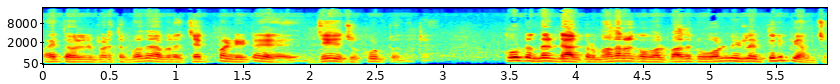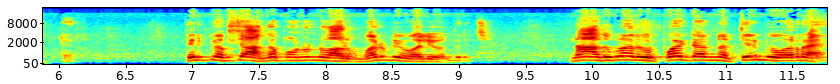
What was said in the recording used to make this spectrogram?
வயிற்று வலின்னு போது அப்புறம் செக் பண்ணிவிட்டு ஜிஹெச்சு கூப்பிட்டு வந்துட்டேன். கூப்பிட்டு வந்து டாக்டர் மதனகோபால் பார்த்துட்டு ஒன்றும் இல்லை திருப்பி அமுச்சு விட்டார். திருப்பி அமுச்சா அங்கே போகணுன்னு அவருக்கு மறுபடியும் வலி வந்துருச்சு. நான் அதுக்குள்ளே இவர் நான் திரும்பி வர்றேன்.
